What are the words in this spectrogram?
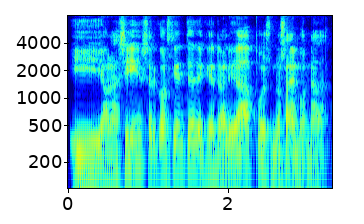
Y aún así, ser consciente de que en realidad pues no sabemos nada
